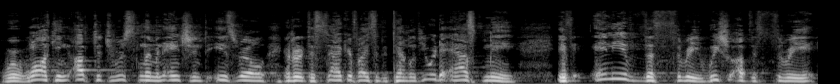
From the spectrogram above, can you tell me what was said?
were walking up to Jerusalem in ancient Israel in order to sacrifice at the temple, if you were to ask me if any of the three, which of the three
